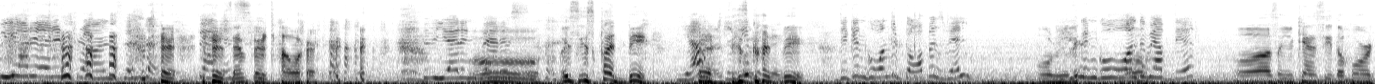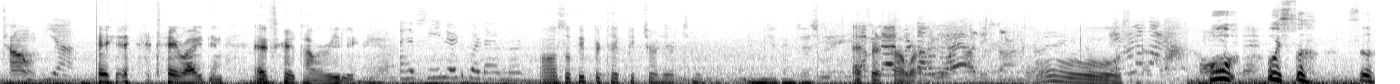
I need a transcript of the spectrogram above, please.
We are here in France. There- there's Eiffel Tower. we are in Paris. Oh, it's, it's quite big. Yeah, It's quite big. They can go on the top as well. Oh, really? You can go all the Oh. way up there. Oh, so you can see the whole town. Yeah. they ride in Eiffel Tower, really. Yeah. I have seen it, but I have not. Oh, so people take picture here too. Mm, you can just. Eiffel Tower. Oh. Oh, oh, it's so, so,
